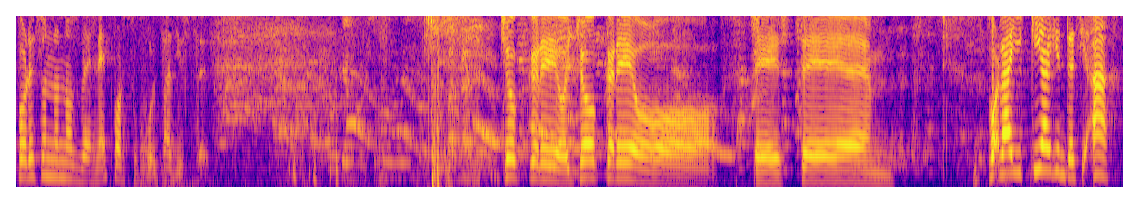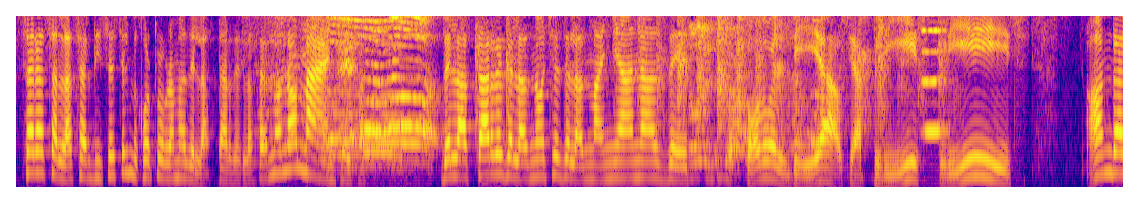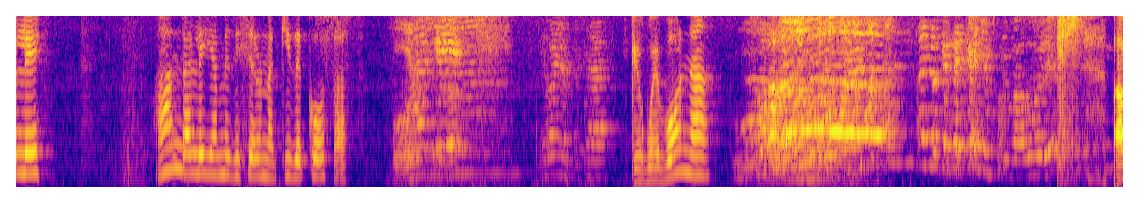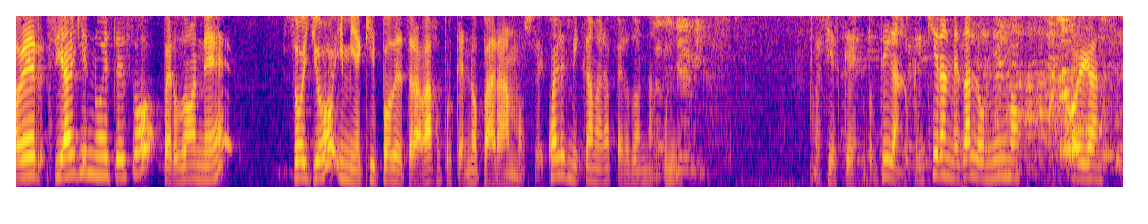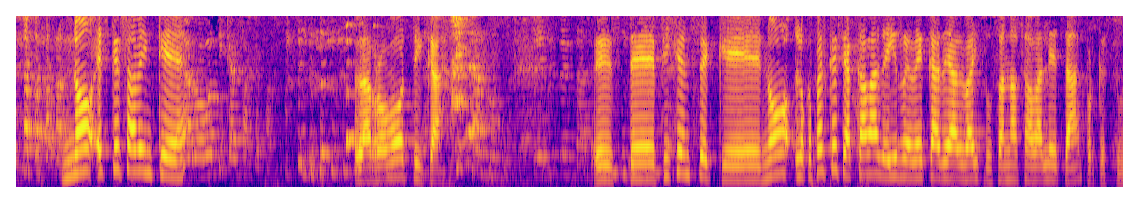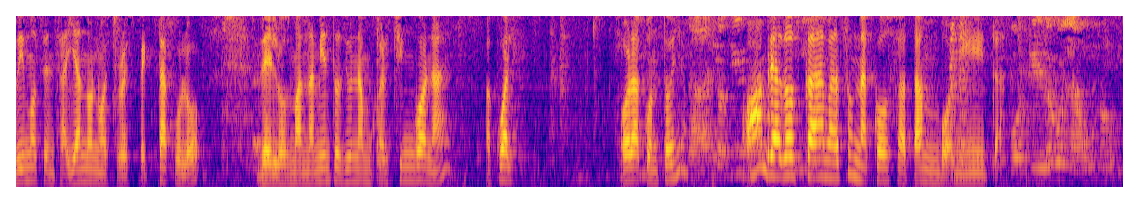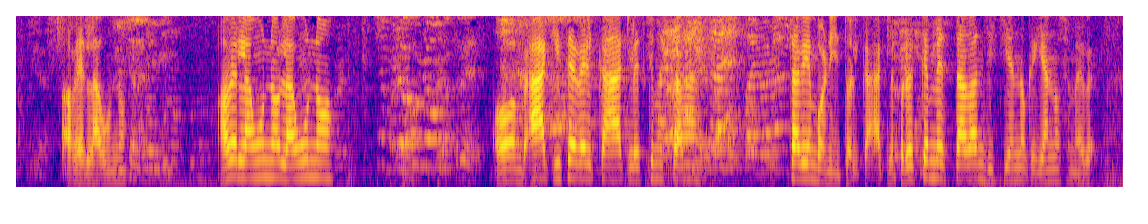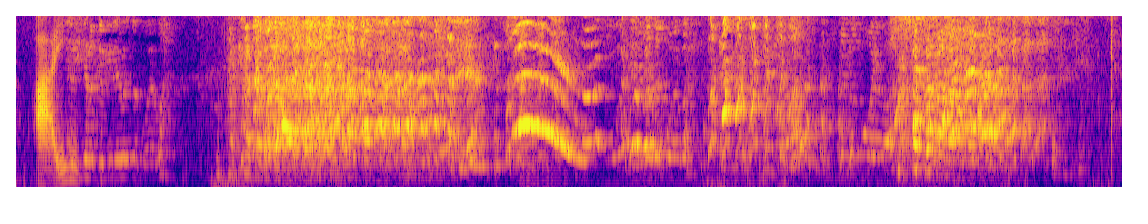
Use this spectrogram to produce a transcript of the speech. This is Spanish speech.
Por eso no nos ven, ¿eh? Por su culpa de ustedes. Yo creo, yo creo. Este. Por ahí aquí alguien decía, ah, Sara Salazar dice, es el mejor programa de las tardes. Las, no, no manches. De las tardes, de las noches, de las mañanas, de todo el día. O sea, please, please. Ándale. Ándale, ya me dijeron aquí de cosas. ¡Qué huevona! A ver, si alguien no es eso, perdón, ¿eh? Soy yo y mi equipo de trabajo porque no paramos. ¿eh? ¿Cuál es mi cámara? Perdona. Un- Así es que, pues digan lo que quieran, me da lo mismo. Oigan. No, es que saben que... La robótica. Este, fíjense que no, lo que pasa es que se acaba de ir Rebeca de Alba y Susana Zabaleta, porque estuvimos ensayando nuestro espectáculo de los mandamientos de una mujer chingona. ¿A cuál? ¿Ahora con Toño? Hombre, a dos cámaras, una cosa tan bonita. Porque luego en la 1, A ver, la uno. A ver, la uno, la uno. Hombre, ah, aquí se ve el cacle, es que me estaba... Está bien bonito el cacle, pero es que me estaban diciendo que ya no se me ve... Ahí. dijeron que video de Cueva.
